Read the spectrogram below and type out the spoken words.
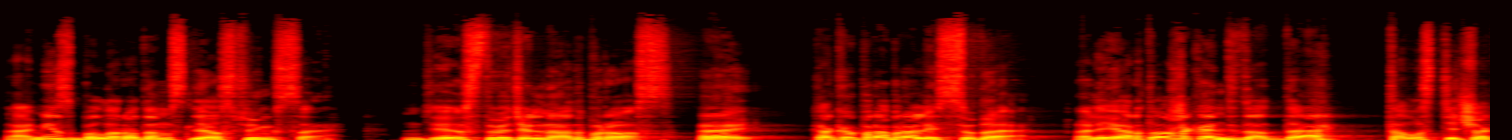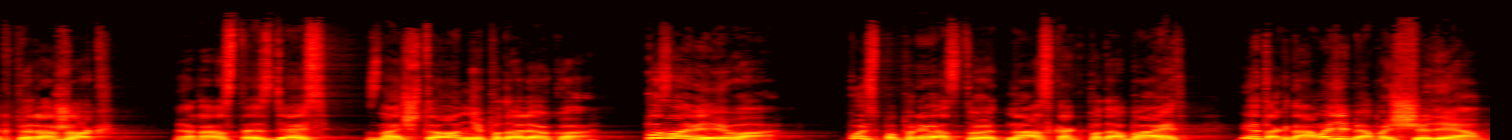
Амис был родом с Леосфинкса. «Действительно отброс! Эй, как вы пробрались сюда? Лиер тоже кандидат, да? Толстячок-пирожок? Раз ты здесь, значит он неподалёку. Позови его! Пусть поприветствует нас, как подобает, и тогда мы тебя пощадим!»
